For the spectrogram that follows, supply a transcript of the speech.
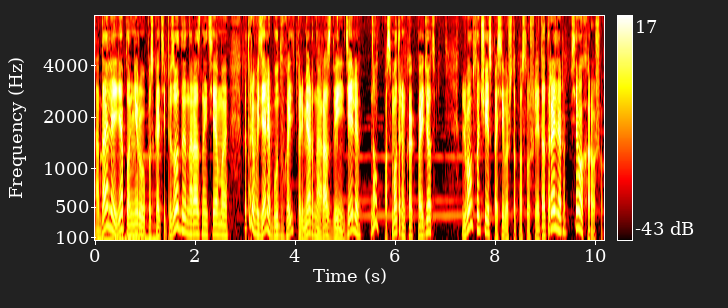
а далее я планирую выпускать эпизоды на разные темы, которые в идеале будут выходить примерно раз в две недели, но посмотрим, как пойдет. В любом случае, спасибо, что послушали этот трейлер, всего хорошего.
